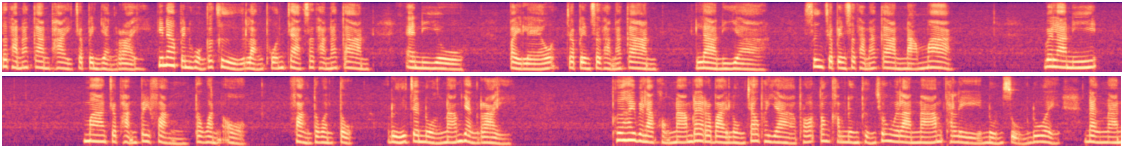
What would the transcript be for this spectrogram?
สถานการณ์ภัยจะเป็นอย่างไร ที่น่าเป็นห่วงก็คือหลังพ้นจากสถานการณ์แอนนิโยไปแล้วจะเป็นสถานการณ์ลานิยา ซึ่งจะเป็นสถานการณ์น้ำมาก เวลานี้ มาจะผันไปฝั่งตะวันออก ฝั่งตะวันตก หรือจะหน่วงน้ำอย่างไร เพื่อให้เวลาของน้ำได้ระบายลงเจ้าพยา เพราะต้องคำนึงถึงช่วงเวลาน้ำทะเลหนุนสูงด้วย ดังนั้น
